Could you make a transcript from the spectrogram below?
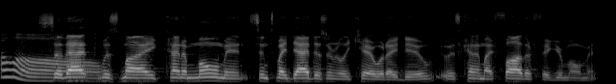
Oh. So that was my kind of moment. Since my dad doesn't really care what I do, it was kind of my father figure moment.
